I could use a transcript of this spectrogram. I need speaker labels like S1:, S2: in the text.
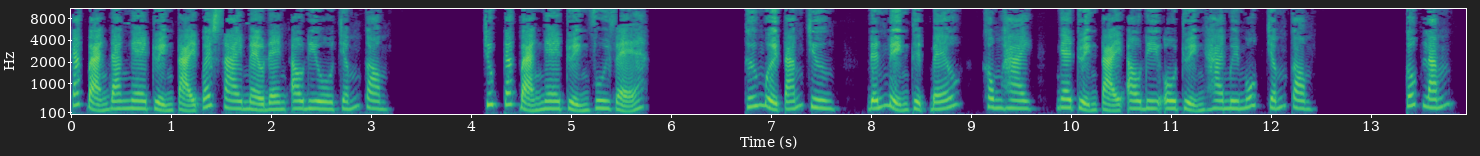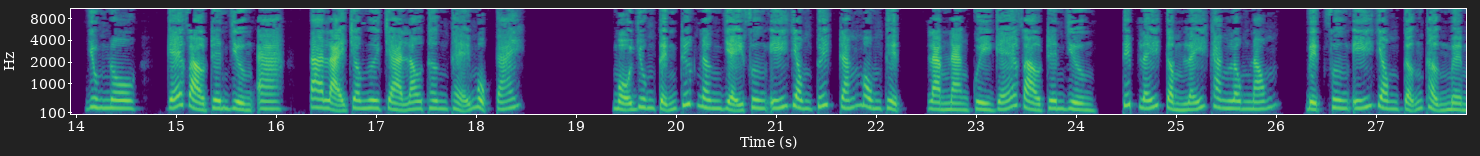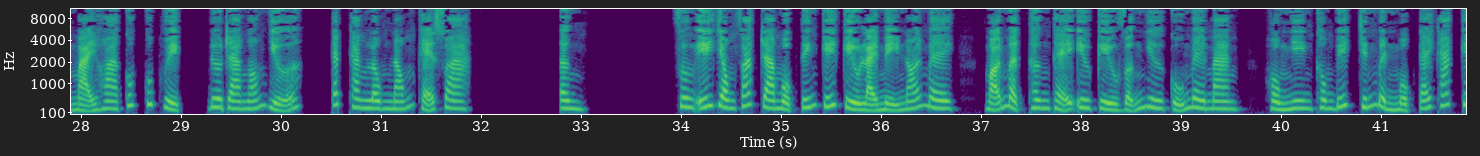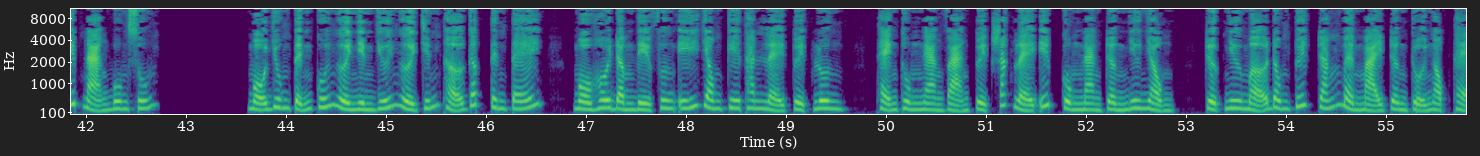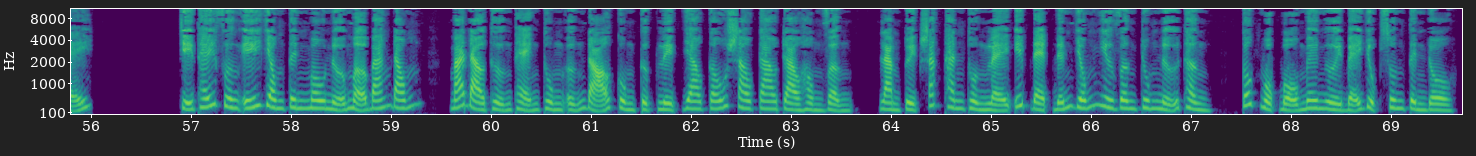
S1: Các bạn đang nghe truyện tại website mèo đen audio.com. Chúc các bạn nghe truyện vui vẻ. Thứ 18 chương, đến miệng thịt béo, 02, nghe truyện tại audio truyện 21.com. Tốt lắm, Dung Nô, ghé vào trên giường A, ta lại cho ngươi trà lau thân thể một cái. Mộ Dung tỉnh trước nâng dậy Phương Ý dông tuyết trắng mông thịt, làm nàng quỳ ghé vào trên giường, tiếp lấy cầm lấy khăn lông nóng, biệt Phương Ý dông cẩn thận mềm mại hoa cúc cúc huyệt, đưa ra ngón giữa, cách khăn lông nóng khẽ xoa. Ân. Phương Ý dông phát ra một tiếng ký kiều lại mị nói mê, mỏi mệt thân thể yêu kiều vẫn như cũ mê mang, hồn nhiên không biết chính mình một cái khác kiếp nạn buông xuống. Mộ dung tỉnh cuối người nhìn dưới người chính thở gấp tinh tế, mồ hôi đầm đìa Phương Ý dông kia thanh lệ tuyệt luân, thẹn thùng ngàn vạn tuyệt sắc lệ yếp cùng nàng trần như nhộng, trượt như mỡ đông tuyết trắng mềm mại trần trụi ngọc thể. Chỉ thấy phương ý dông tinh mâu nửa mở bán đóng, má đào thượng thẹn thùng ửng đỏ cùng cực liệt giao cấu sau cao trào hồng vận, làm tuyệt sắc thanh thuần lệ yếp đẹp đến giống như vân trung nữ thần, cốt một bộ mê người bể dục xuân tình đồ.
